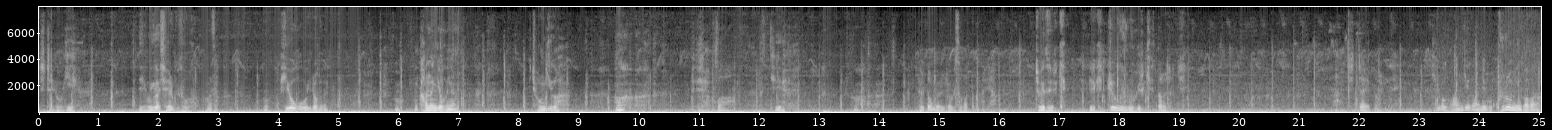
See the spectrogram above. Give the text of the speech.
진짜 여기 근데 여기가 제일 무서워 항상. 어? 비 오고 이러면. 어, 가는 게 그냥 전기가 어? 와 뒤에 어, 별똥별을 여기서 봤단 말이야. 저기서 이렇게 이렇게 쭉 이렇게 떨어졌지. 아 진짜 예뻤는데. 이거 안개가 아니고 구름인가봐.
